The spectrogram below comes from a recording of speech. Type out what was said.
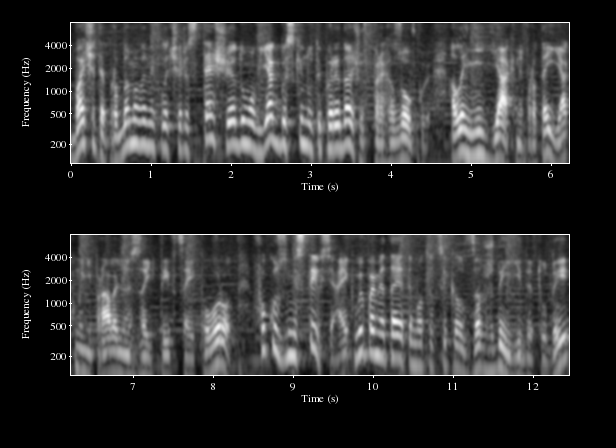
Бачите, проблема виникла через те, що я думав, як би скинути передачу з перегазовкою, але ніяк не про те, як мені правильно зайти в цей поворот. Фокус змістився, а як ви пам'ятаєте, мотоцикл завжди їде туди,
